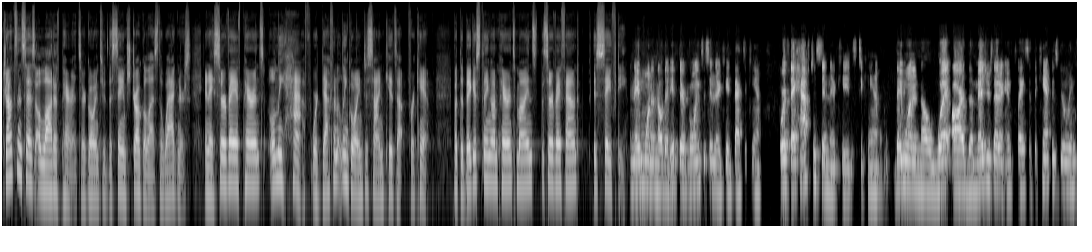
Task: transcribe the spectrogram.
Johnson says a lot of parents are going through the same struggle as the Wagners. In a survey of parents, only half were definitely going to sign kids up for camp. But the biggest thing on parents' minds, the survey found, is safety. And they want to know that if they're going to send their kids back to camp, or if they have to send their kids to camp, they want to know what are the measures that are in place that the camp is doing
